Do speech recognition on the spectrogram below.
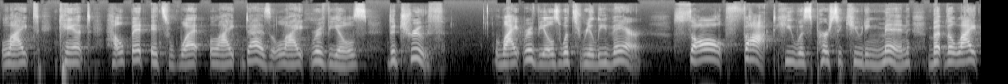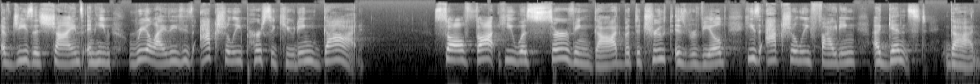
Light can't help it, it's what light does. Light reveals the truth, light reveals what's really there. Saul thought he was persecuting men, but the light of Jesus shines and he realizes he's actually persecuting God. Saul thought he was serving God, but the truth is revealed. He's actually fighting against God.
